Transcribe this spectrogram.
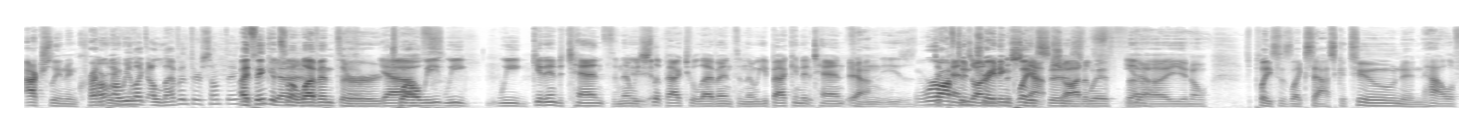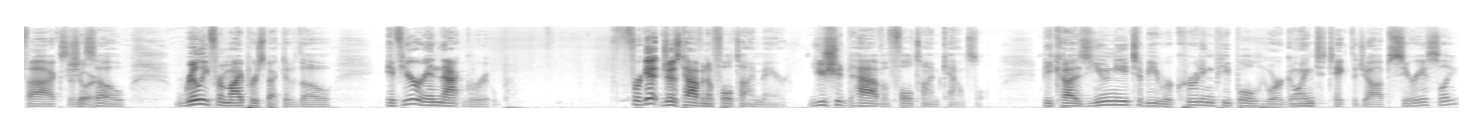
actually an incredible. Are, are we like 11th or something? I think it's yeah, 11th yeah. or yeah. 12th. we we we get into 10th and then we yeah. slip back to 11th and then we get back into 10th. Yeah. And we're often trading places of, with you know, uh, you know places like Saskatoon and Halifax, and sure. so really from my perspective though, if you're in that group, forget just having a full time mayor. You should have a full time council because you need to be recruiting people who are going to take the job seriously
